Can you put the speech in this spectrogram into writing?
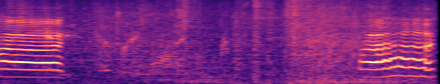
Fuck. Fuck.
